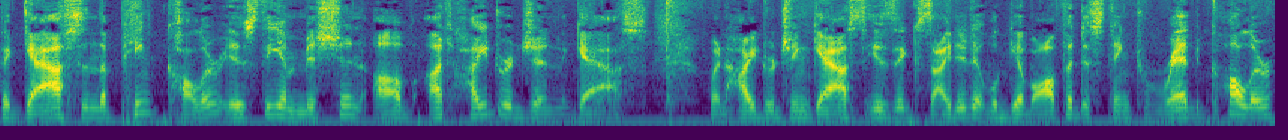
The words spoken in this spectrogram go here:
The gas in the pink color is the emission of a hydrogen gas. When hydrogen gas is excited, it will give off a distinct red color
